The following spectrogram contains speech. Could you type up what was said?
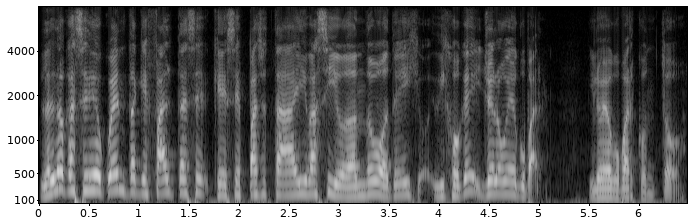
La loca se dio cuenta que falta ese, que ese espacio está ahí vacío, dando bote, y dijo, ok, yo lo voy a ocupar. Y lo voy a ocupar con todo.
